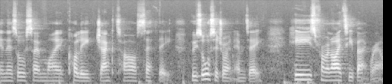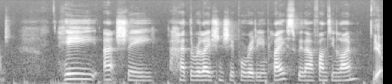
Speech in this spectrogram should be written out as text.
and there's also my colleague Jankatar Sethi, who's also joint MD. He's from an IT background. He actually had the relationship already in place with our funding line Yeah.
